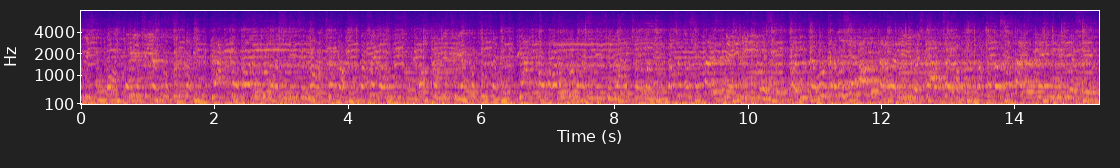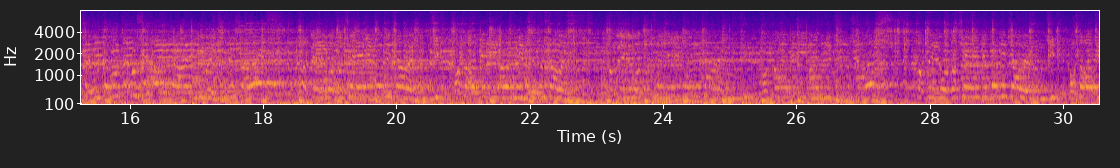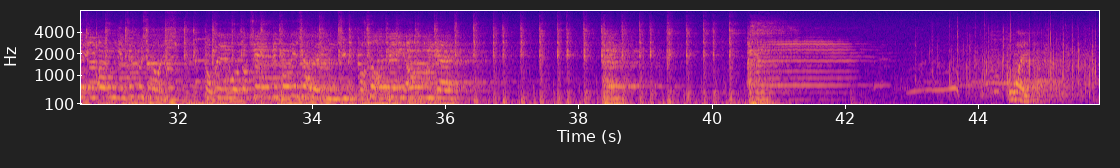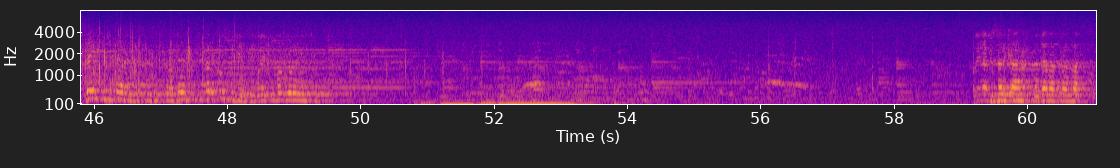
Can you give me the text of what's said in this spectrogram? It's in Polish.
Żebyś postał, wiecie jak to ci o sobie i o mnie, czy słyszałeś? To było do ciebie, powiedziałem ci o sobie i o mnie Słuchaj, zdejmij gitarę ze skutów trochę i więcej, bo ja ci w ogóle nie słyszę. Kolejna piosenka, udana transakcja.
